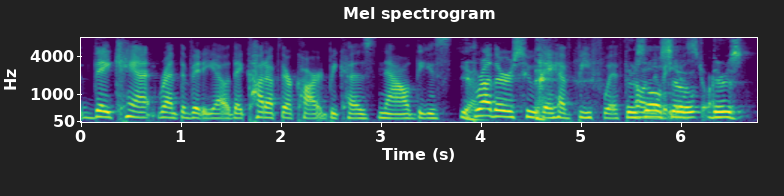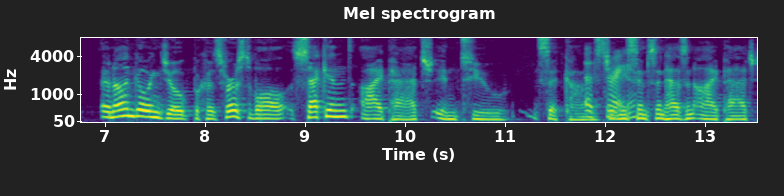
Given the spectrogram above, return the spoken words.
they can't rent the video. They cut up their card because now these Yeah. brothers who they have beef with There's own the video store. there's an ongoing joke because first of all, second eye patch into sitcoms. That's Jimmy right. Simpson has an eye patch,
